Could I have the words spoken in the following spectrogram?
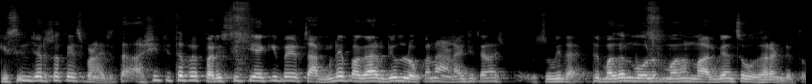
किसिंजरचं तेच म्हणायचे. तर अशी तिथं परिस्थिती आहे की पे चांगले पगार देऊन लोकांना आणायची त्यांना सुविधा आहे. मदन मोल मोहन मालवीयांचं उदाहरण देतो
